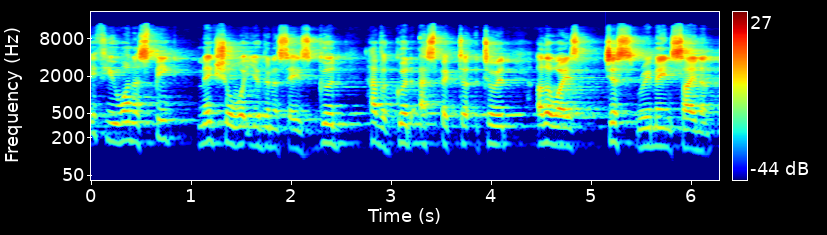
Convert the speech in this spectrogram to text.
If you want to speak, make sure what you're going to say is good, have a good aspect to, to it, otherwise just remain silent.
